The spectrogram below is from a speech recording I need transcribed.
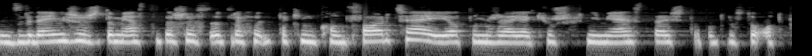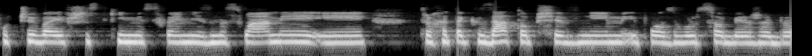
więc wydaje mi się, że to miasto też jest o trochę takim komforcie i o tym, że jak już w nim jesteś, to po prostu odpoczywaj wszystkimi swoimi zmysłami i trochę tak zatop się w nim i pozwól sobie, żeby,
